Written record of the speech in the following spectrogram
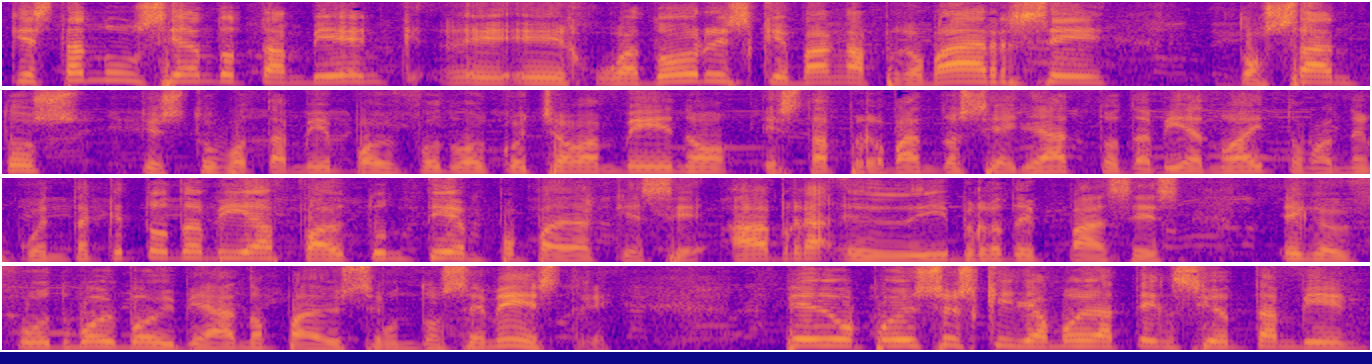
que está anunciando también eh, eh, jugadores que van a probarse, Dos Santos, que estuvo también por el fútbol cochabambino, está probándose allá, todavía no hay, tomando en cuenta que todavía falta un tiempo para que se abra el libro de pases en el fútbol boliviano para el segundo semestre. Pero por eso es que llamó la atención también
